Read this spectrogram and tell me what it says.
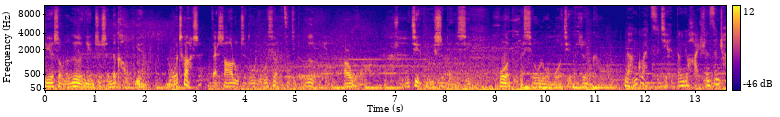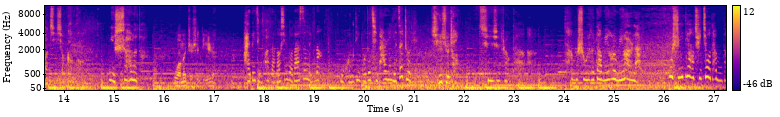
接受了恶念之神的考验，罗刹神在杀戮之都留下了自己的恶念，而我逐渐迷失本心，获得了修罗魔剑的认可。难怪此剑能与海神三叉戟相抗衡。你杀了他？我们只是敌人，还得尽快赶到星斗大森林呢。武魂帝国的其他人也在这里。秦学长，秦学长他，他们是为了大明二明而来，我是一定要去救他们的。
